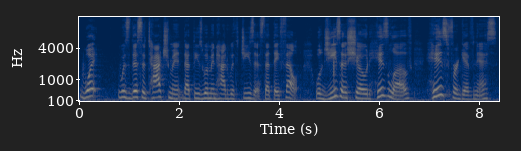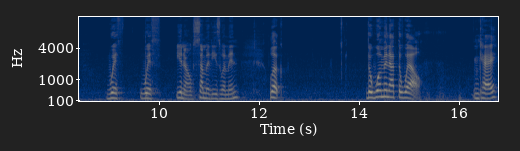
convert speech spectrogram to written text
what was this attachment that these women had with Jesus that they felt? Well, Jesus showed his love, his forgiveness with with, you know, some of these women. Look, the woman at the well. Okay?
